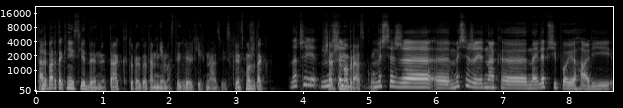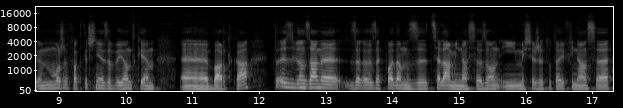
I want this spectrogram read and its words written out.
tak... Ale Bartek nie jest jedyny, tak? Którego tam nie ma z tych wielkich nazwisk, więc może tak znaczy, w szerszym myślę, obrazku. Myślę że, e, myślę, że jednak najlepsi pojechali, może faktycznie za wyjątkiem Bartka. To jest związane, zakładam, z celami na sezon i myślę, że tutaj finanse e,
